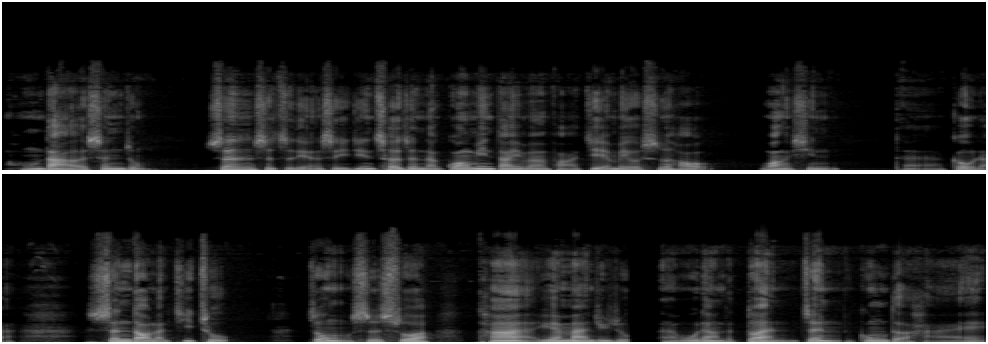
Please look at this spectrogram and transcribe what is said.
宏大而深重。深是指的是已经测证的光明大圆满法界，没有丝毫妄心的垢染，深到了极处。重是说它圆满具足，啊，无量的断正功德海，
